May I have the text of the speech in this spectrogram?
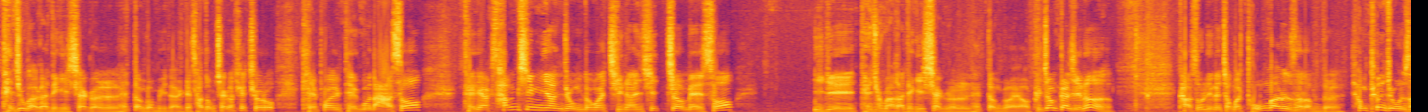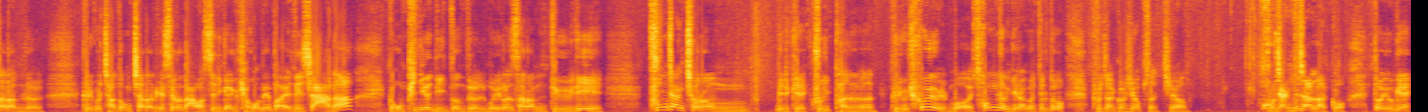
대중화가 되기 시작을 했던 겁니다. 그러니까 자동차가 최초로 개발되고 나서 대략 30년 정도가 지난 시점에서 이게 대중화가 되기 시작을 했던 거예요. 그 전까지는 가솔린은 정말 돈 많은 사람들, 형편 좋은 사람들, 그리고 자동차라는 게 새로 나왔으니까 경험해 봐야 되지 않아? 그 오피니언 리더들, 뭐 이런 사람들이 훈장처럼 이렇게 구입하는, 그리고 효율, 뭐 성능 이런 것들도 보잘 것이 없었죠. 고장도 잘 났고, 또 이게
